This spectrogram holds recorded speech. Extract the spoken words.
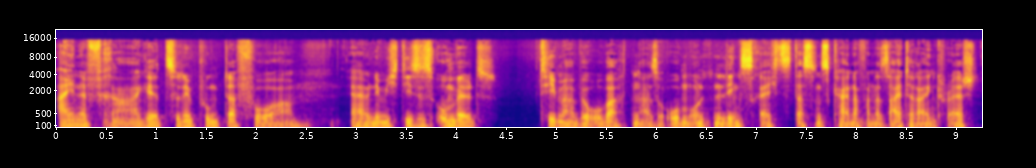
eine Frage zu dem Punkt davor, äh, nämlich dieses Umwelt- Thema beobachten, also oben, unten, links, rechts, dass uns keiner von der Seite reincrasht.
